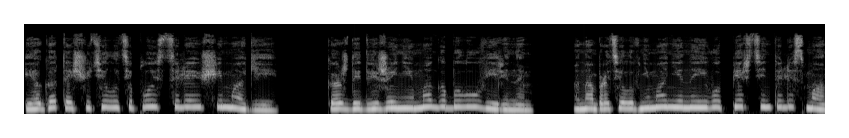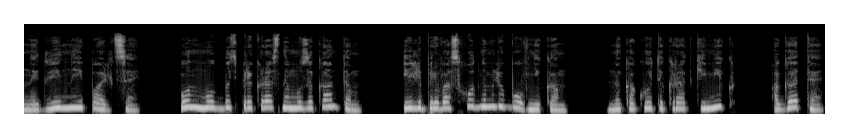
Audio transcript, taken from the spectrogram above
и Агата ощутила тепло исцеляющей магии. Каждое движение мага было уверенным. Она обратила внимание на его перстень-талисман и длинные пальцы. Он мог быть прекрасным музыкантом или превосходным любовником. На какой-то краткий миг Агата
